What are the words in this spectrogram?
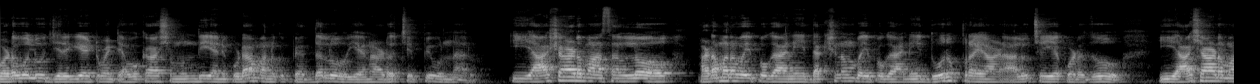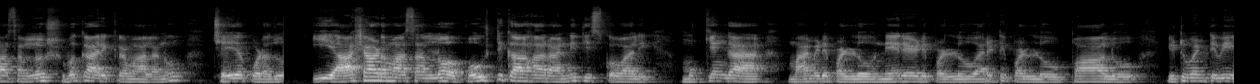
గొడవలు జరిగేటువంటి అవకాశం ఉంది అని కూడా మనకు పెద్దలు ఏనాడో చెప్పి ఉన్నారు. ఈ ఆషాఢ మాసంలో పడమర వైపు కానీ దక్షిణం వైపు కానీ దూర ప్రయాణాలు చేయకూడదు. ఈ ఆషాఢ మాసంలో శుభ కార్యక్రమాలను చేయకూడదు. ఈ ఆషాఢ మాసంలో పౌష్టికాహారాన్ని తీసుకోవాలి. ముఖ్యంగా మామిడి పళ్ళు నేరేడి పళ్ళు అరటి పళ్ళు పాలు ఇటువంటివి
